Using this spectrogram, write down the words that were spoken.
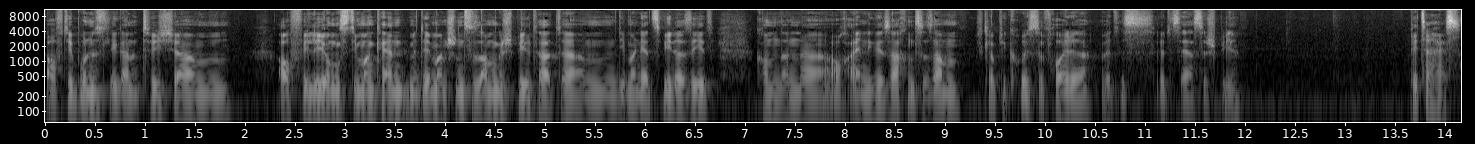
auf die Bundesliga natürlich ähm, auch viele Jungs, die man kennt, mit denen man schon zusammengespielt hat, ähm, die man jetzt wieder sieht, kommen dann äh, auch einige Sachen zusammen. Ich glaube, die größte Freude wird das, wird das erste Spiel. Peter Hess.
